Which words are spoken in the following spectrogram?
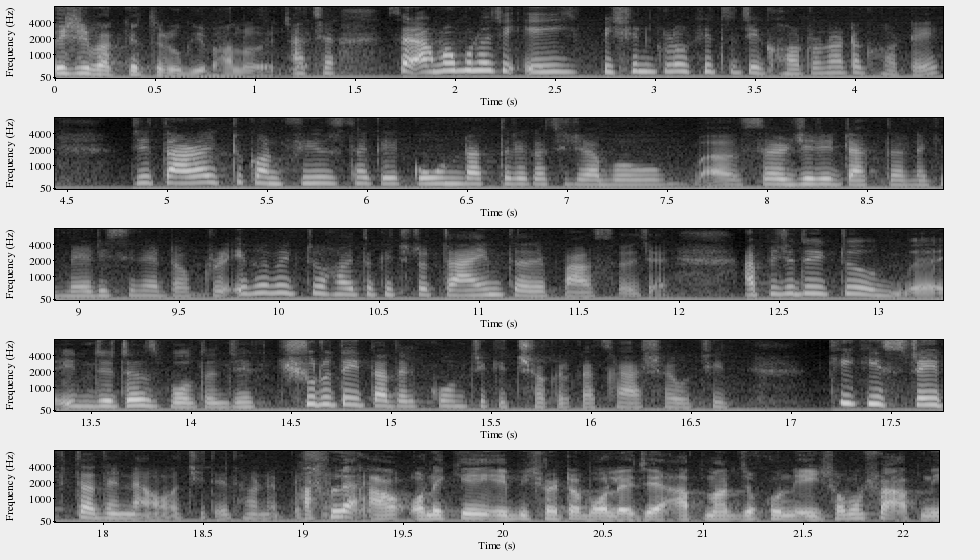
বেশিরভাগ ক্ষেত্রে রোগী ভালো হয়ে যায়। আচ্ছা স্যার, আমার মনে হয় যে এই পেশেন্টগুলোর ক্ষেত্রে যে ঘটনাটা ঘটে, যে তারা একটু কনফিউজ থাকে, কোন ডাক্তারের কাছে যাব সার্জারির ডাক্তার নাকি মেডিসিনের ডক্টর এভাবে একটু হয়তো কিছুটা টাইম তাদের পাস হয়ে যায়। আপনি যদি একটু ইন ডিটেলস বলতেন যে শুরুতেই তাদের কোন চিকিৎসকের কাছে আসা উচিত কি কি স্টেপ তাদের নেওয়া উচিত এই ধরনের আসলে অনেকে এই বিষয়টা বলে যে আপনার যখন এই সমস্যা আপনি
